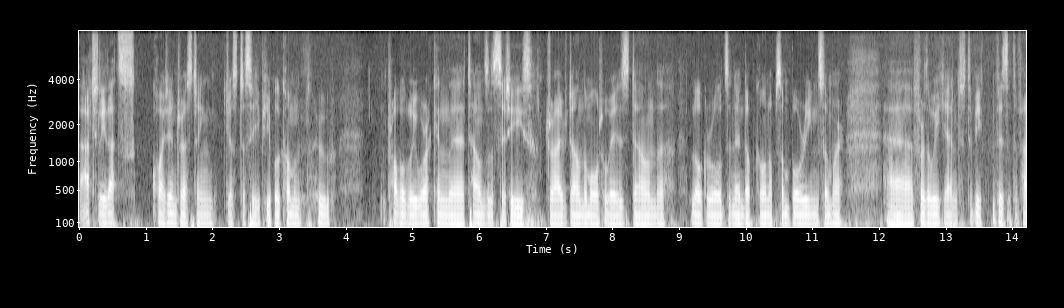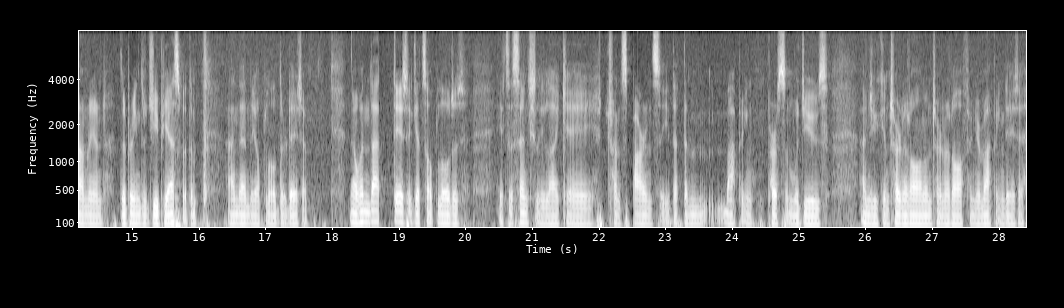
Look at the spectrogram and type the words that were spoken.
actually, that's quite interesting just to see people coming who probably work in the towns and cities, drive down the motorways, down the local roads, and end up going up some boreen somewhere uh, for the weekend to be, visit the family, and they bring their GPS with them, and then they upload their data. Now, when that data gets uploaded, it's essentially like a transparency that the mapping person would use, and you can turn it on and turn it off in your mapping data,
